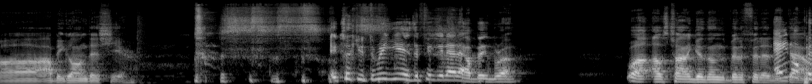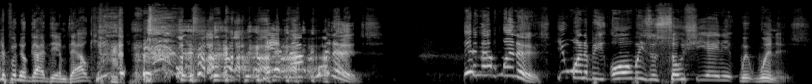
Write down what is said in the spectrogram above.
Uh, I'll be going this year. It took you three years to figure that out, big bro. Well, I was trying to give them the benefit of the doubt. Ain't no doubt. benefit of goddamn doubt. Keith. They're not winners. They're not winners. You want to be always associated with winners.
